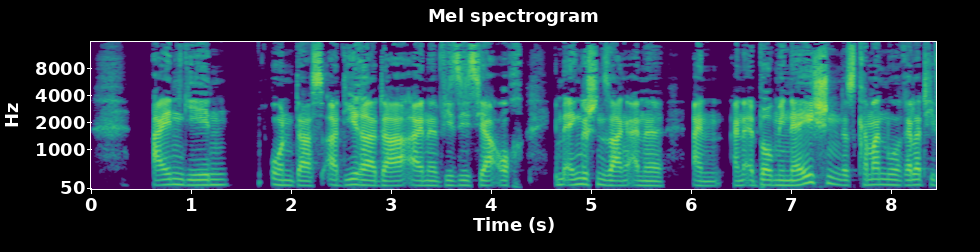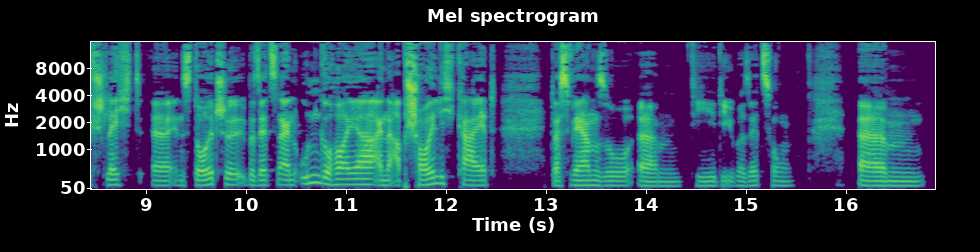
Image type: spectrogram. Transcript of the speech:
eingehen und dass Adira da eine, wie sie es ja auch im Englischen sagen, eine ein, eine Abomination, das kann man nur relativ schlecht äh, ins Deutsche übersetzen, ein Ungeheuer, eine Abscheulichkeit, das wären so ähm, die die Übersetzungen. Ähm,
